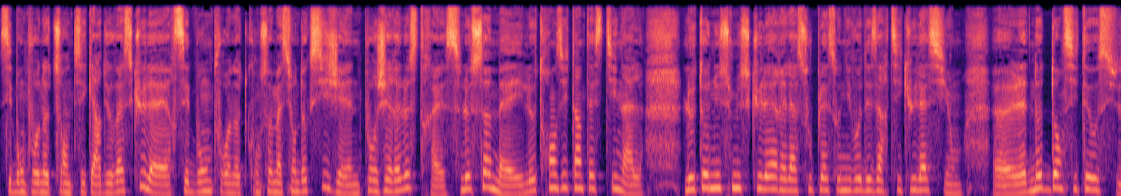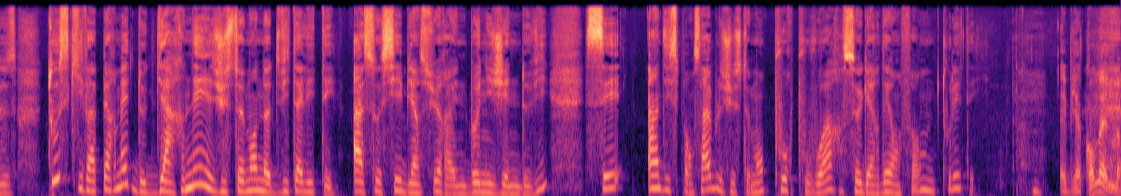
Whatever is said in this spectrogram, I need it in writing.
C'est bon pour notre santé cardiovasculaire, c'est bon pour notre consommation d'oxygène, pour gérer le stress, le sommeil, le transit intestinal, le tonus musculaire et la souplesse au niveau des articulations, euh, notre densité osseuse. Tout ce qui va permettre de garder justement notre vitalité, associé bien sûr à une bonne hygiène de vie, c'est indispensable justement pour pouvoir se garder en forme tout l'été. Eh bien quand même,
